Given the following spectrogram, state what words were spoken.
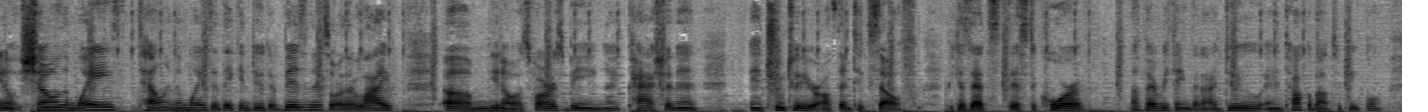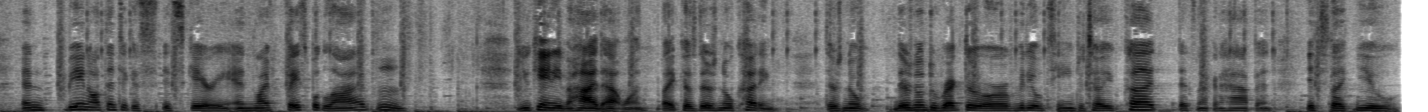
you know, showing them ways, telling them ways that they can do their business or their life. Um, you know, as far as being like passionate and true to your authentic self, because that's that's the core of, of everything that I do and talk about to people. And being authentic is, is scary. And like Facebook Live, mm, you can't even hide that one like because there's no cutting. There's no there's no director or video team to tell you cut. That's not going to happen. It's like you.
